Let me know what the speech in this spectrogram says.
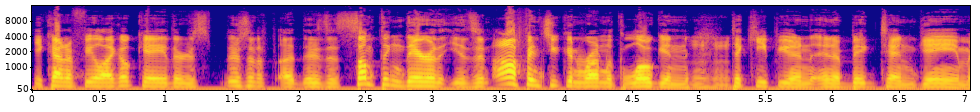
You kind of feel like okay, there's there's a uh, there's a, something there that is an offense you can run with Logan to keep you in, in a Big Ten game.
